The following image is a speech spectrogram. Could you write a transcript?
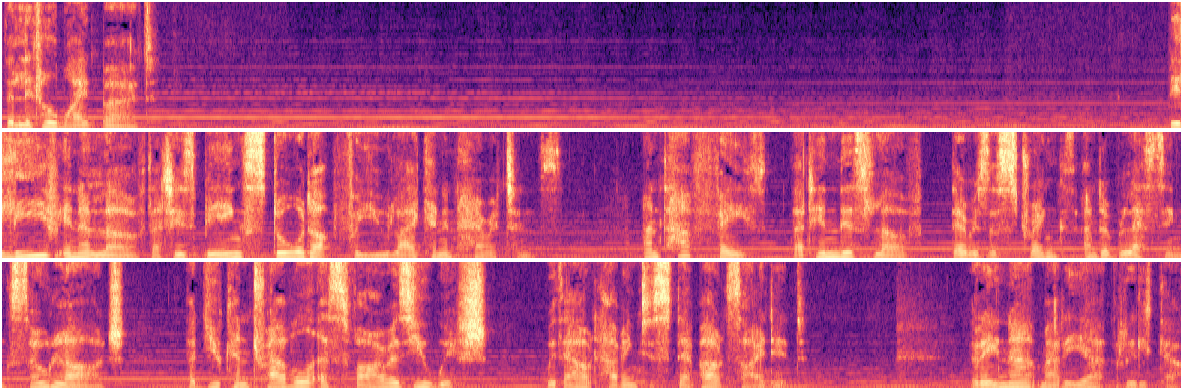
The Little White Bird. Believe in a love that is being stored up for you like an inheritance, and have faith that in this love there is a strength and a blessing so large that you can travel as far as you wish without having to step outside it. Rainer Maria Rilke,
